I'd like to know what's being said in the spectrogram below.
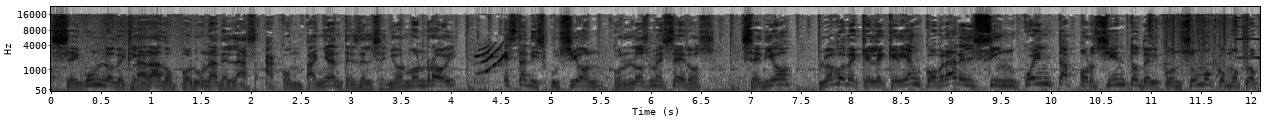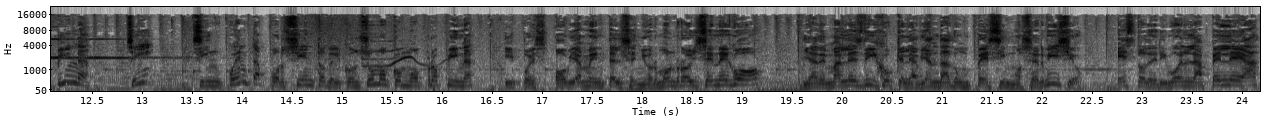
Según lo declarado por una de las acompañantes del señor Monroy, esta discusión con los meseros se dio luego de que le querían cobrar el 50% del consumo como propina. ¿Sí? 50% del consumo como propina y pues obviamente el señor Monroy se negó y además les dijo que le habían dado un pésimo servicio. Esto derivó en la pelea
